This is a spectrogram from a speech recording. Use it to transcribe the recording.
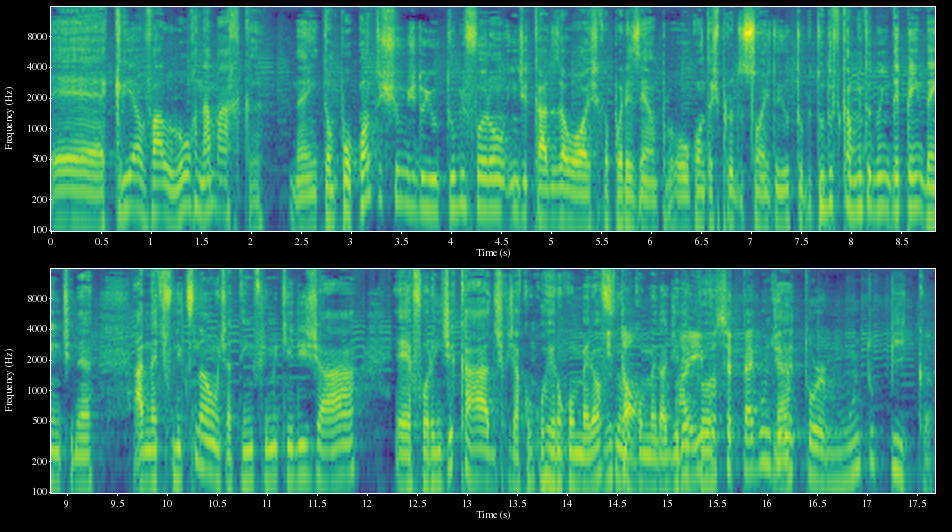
é, cria valor na marca. Né? Então, pô, quantos filmes do YouTube foram indicados ao Oscar, por exemplo? Ou quantas produções do YouTube? Tudo fica muito no independente, né? A Netflix não, já tem filme que eles já é, foram indicados, que já concorreram como melhor filme, Então, como melhor diretor. aí você pega um diretor muito pica,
